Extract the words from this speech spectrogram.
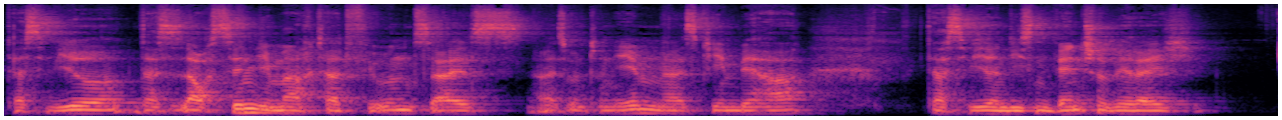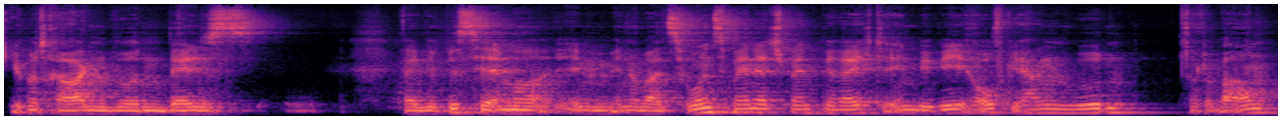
dass wir, dass es auch Sinn gemacht hat für uns als, als Unternehmen, als GmbH, dass wir in diesen Venture-Bereich übertragen würden, weil, es, weil wir bisher immer im Innovationsmanagement-Bereich der NBW aufgehangen wurden oder waren.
